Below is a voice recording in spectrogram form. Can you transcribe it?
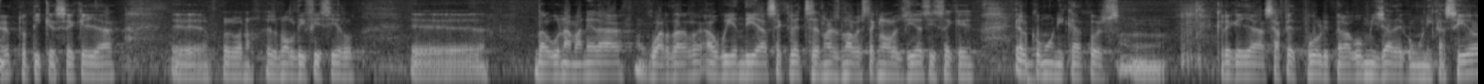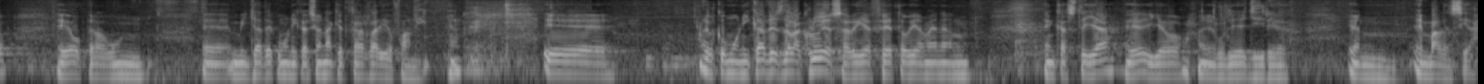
eh? tot i que sé que ja eh, pues bueno, és molt difícil eh, d'alguna manera guardar avui en dia secrets en les noves tecnologies i sé que el comunicat pues, mm, crec que ja s'ha fet públic per algun mitjà de comunicació eh, o per algun eh, mitjà de comunicació, en aquest cas radiofònic. Eh? Eh, el comunicat des de la CRUE s'havia fet, òbviament, en, en castellà, eh? jo el llegiré en, en valencià.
